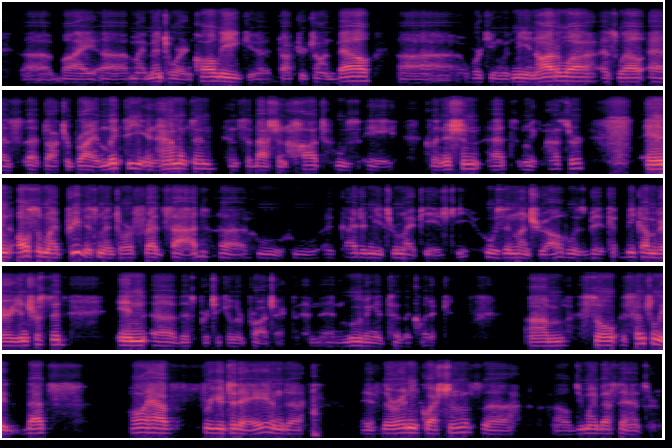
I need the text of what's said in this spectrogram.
by uh, my mentor and colleague, uh, Dr. John Bell, uh, working with me in Ottawa, as well as uh, Dr. Brian Lichty in Hamilton and Sebastian Hott, who's a clinician at McMaster, and also my previous mentor, Fred Sad, uh, who, who, guided me through my PhD, who's in Montreal, who has be become very interested in uh, this particular project and, and, moving it to the clinic. Um, so essentially, that's all I have for you today, and uh, if there are any questions, uh, I'll do my best to answer.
